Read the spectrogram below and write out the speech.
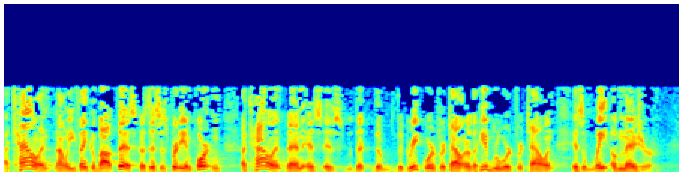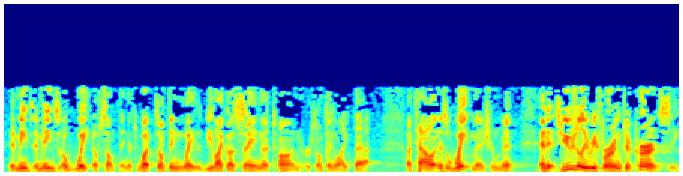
A talent, now when you think about this, because this is pretty important, a talent then is, is the, the, the Greek word for talent, or the Hebrew word for talent, is a weight of measure. It means, it means a weight of something. It's what something weighs. It'd be like us saying a ton or something like that. A talent is a weight measurement, and it's usually referring to currency.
